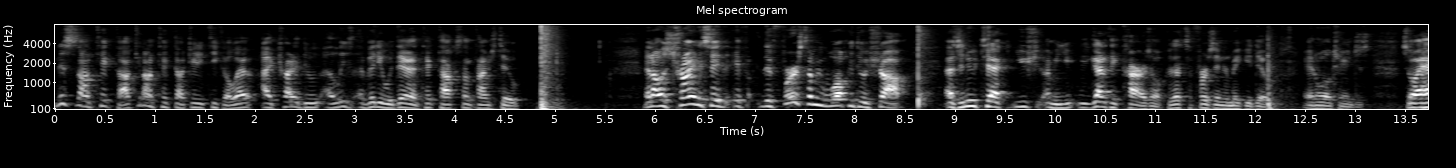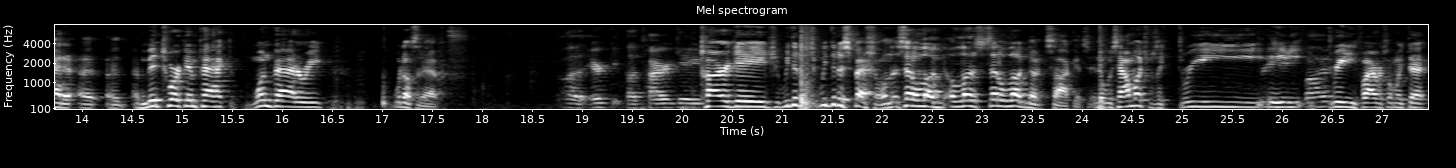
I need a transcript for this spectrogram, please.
this is on TikTok. Get on TikTok, JD Tico. I, I try to do at least a video a day on TikTok sometimes too. And I was trying to say that if the first time you walk into a shop as a new tech, you should. I mean, you, you got to take tires off because that's the first thing to make you do, and oil changes. So I had a, a, a mid torque impact, one battery. What else did I have? Uh, air, uh, tire gauge. Tire gauge. We did a, we did a special and a set of lug a set of lug nut sockets, and it was how much? It was like 380, 385 or something like that.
